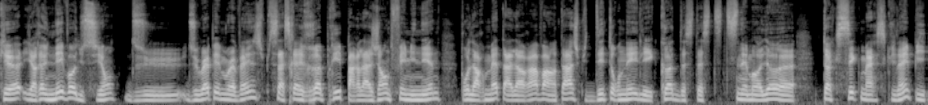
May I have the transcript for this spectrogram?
qu'il y aurait une évolution du, du Rap and Revenge, puis ça serait repris par la jante féminine pour leur mettre à leur avantage, puis détourner les codes de ce ce cinéma-là euh, toxique masculin. Puis,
